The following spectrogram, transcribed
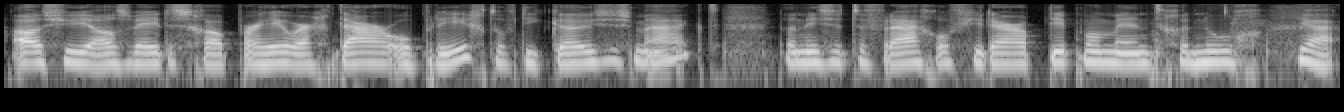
als je je als wetenschapper heel erg daarop richt of die keuzes maakt, dan is het de vraag of je daar op dit moment genoeg, ja.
